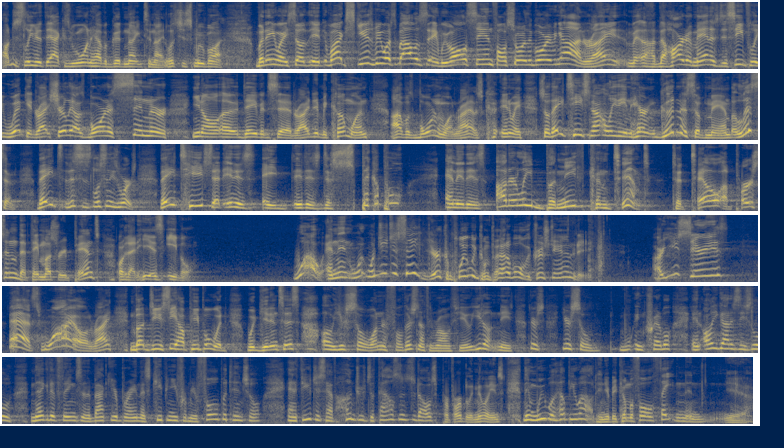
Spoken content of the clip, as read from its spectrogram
I'll just leave it at that because we want to have a good night tonight. Let's just move on. But anyway, so, it, well, excuse me, what's the Bible say? We've all sinned, fall short of the glory of God, right? Uh, the heart of man is deceitfully wicked, right? Surely I was born a sinner, you know, uh, David said, right? I didn't become one. I was born one, right? Was, anyway, so they teach not only the inherent goodness of man, but listen, they, this is, listen to these words. They teach that it is, a, it is despicable and it is utterly beneath contempt to tell a person that they must repent or that he is evil. Whoa. And then what would you just say? You're completely compatible with Christianity. Are you serious? That's wild, right? But do you see how people would, would get into this? Oh, you're so wonderful. There's nothing wrong with you. You don't need, there's, you're so incredible. And all you got is these little negative things in the back of your brain that's keeping you from your full potential. And if you just have hundreds of thousands of dollars, preferably millions, then we will help you out and you become a full Thetan. And yeah.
